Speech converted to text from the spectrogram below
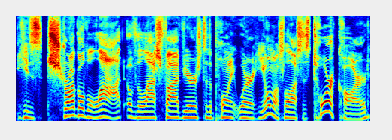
He's struggled a lot over the last five years to the point where he almost lost his tour card.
